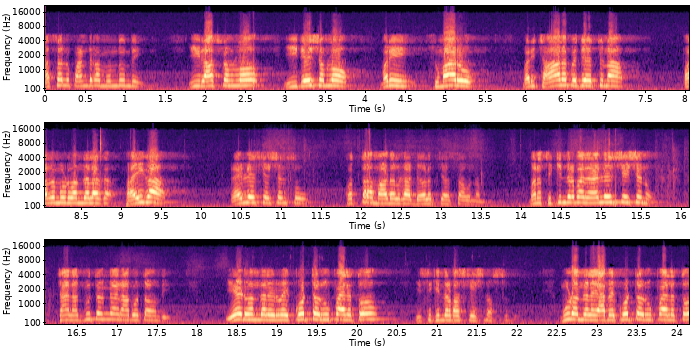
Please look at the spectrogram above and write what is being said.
అసలు పండుగ ముందుంది. ఈ రాష్ట్రంలో ఈ దేశంలో మరి సుమారు మరి చాలా పెద్ద ఎత్తున పదమూడు వందల పైగా రైల్వే స్టేషన్స్ కొత్త మోడల్గా డెవలప్ చేస్తూ ఉన్నాం. మన సికింద్రాబాద్ రైల్వే స్టేషన్ చాలా అద్భుతంగా రాబోతా ఉంది. ఏడు వందల ఇరవై కోట్ల రూపాయలతో ఈ సికింద్రాబాద్ స్టేషన్ వస్తుంది. మూడు వందల యాభై కోట్ల రూపాయలతో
